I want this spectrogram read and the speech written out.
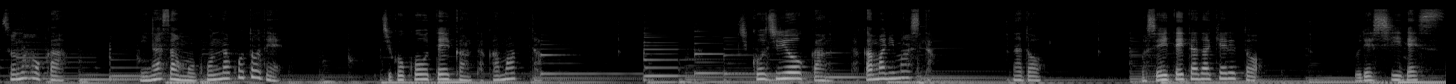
その他皆さんもこんなことで自己肯定感高まった。自己需要感高まりました。など教えていただけると嬉しいです。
